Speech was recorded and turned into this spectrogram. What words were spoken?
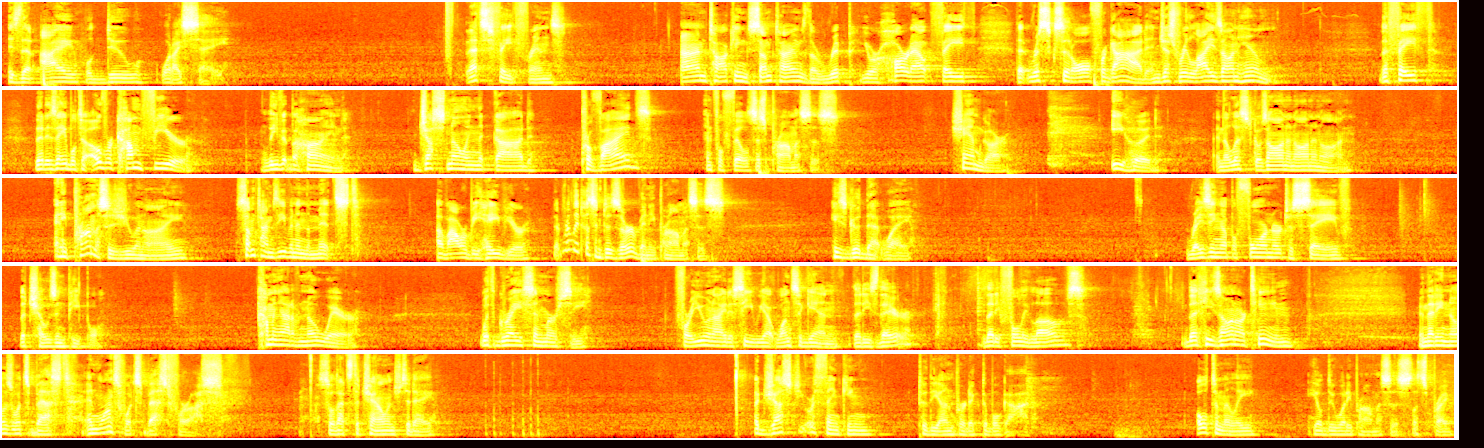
is that I will do what I say. That's faith, friends. I'm talking sometimes the rip your heart out faith that risks it all for God and just relies on Him. The faith that is able to overcome fear, leave it behind, just knowing that God provides and fulfills His promises. Shamgar, Ehud, and the list goes on and on and on. And he promises you and I, sometimes even in the midst of our behavior that really doesn't deserve any promises. He's good that way. Raising up a foreigner to save the chosen people. Coming out of nowhere with grace and mercy for you and I to see yet once again that He's there, that He fully loves, that He's on our team, and that He knows what's best and wants what's best for us. So that's the challenge today. Adjust your thinking to the unpredictable God. Ultimately, He'll do what He promises. Let's pray.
